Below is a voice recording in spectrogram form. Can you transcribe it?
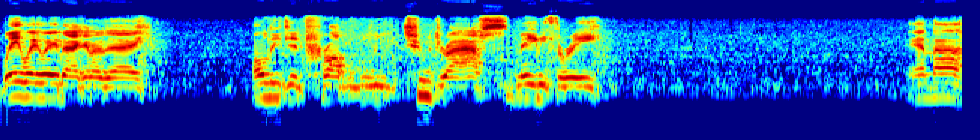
way, way, way back in the day. Only did probably two drafts, maybe three. And, uh,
